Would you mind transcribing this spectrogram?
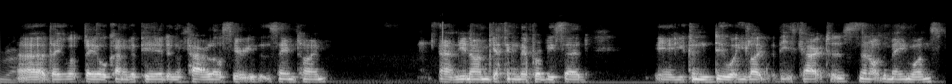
Right. Uh, they they all kind of appeared in a parallel series at the same time, and you know I'm guessing they probably said, you know, you can do what you like with these characters. They're not the main ones.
